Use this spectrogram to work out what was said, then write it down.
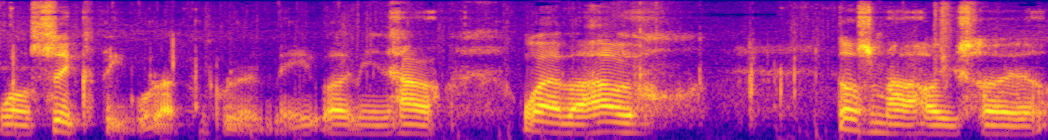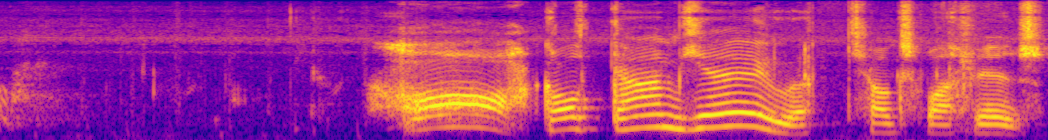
Well, six people left, including me. I mean, how, whatever, how, doesn't matter how you say it. Oh, god damn you! Chug splashes.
